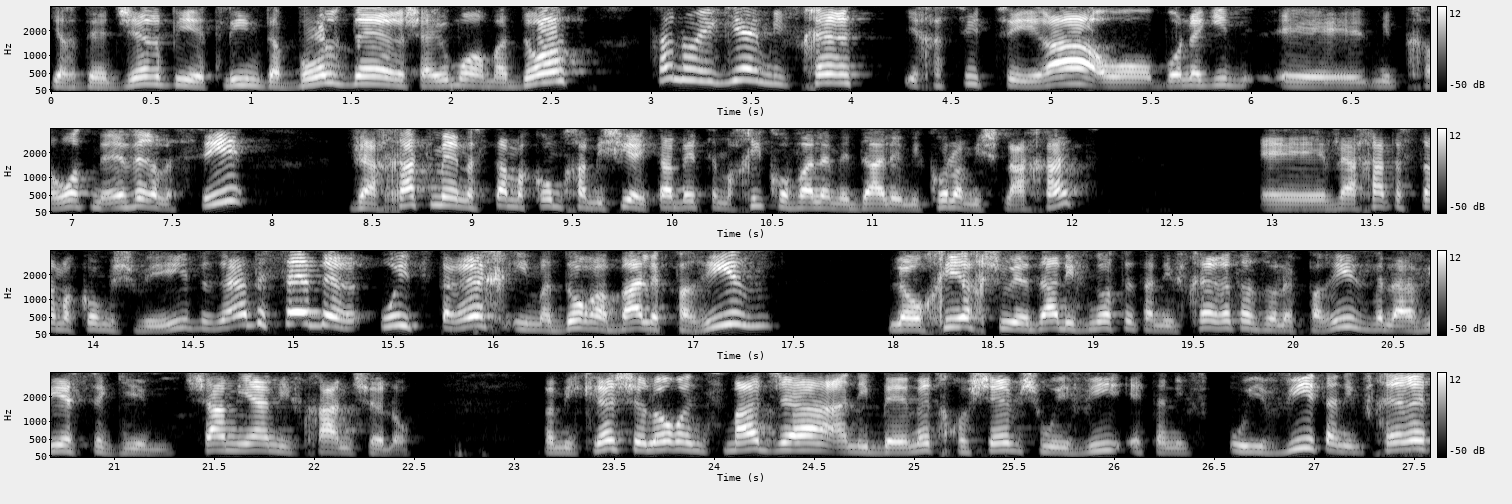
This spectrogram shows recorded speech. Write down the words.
ירדן ג'רבי, את לינדה בולדר, שהיו מועמדות, כאן הוא הגיע עם נבחרת יחסית צעירה, או בוא נגיד אה, מתחרות מעבר לשיא, ואחת מהן עשתה מקום חמישי, הייתה בעצם הכי קרובה למדליה מכל המשלחת, אה, ואחת עשתה מקום שביעי, וזה היה בסדר, הוא יצטרך עם הדור הבא לפריז, להוכיח שהוא ידע לבנות את הנבחרת הזו לפריז ולהביא הישגים, שם יהיה המבחן שלו. במקרה של אורנס מג'ה, אני באמת חושב שהוא הביא את, הנבח... הביא את הנבחרת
